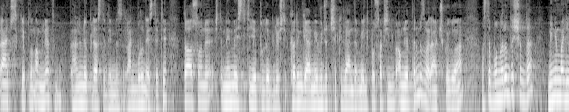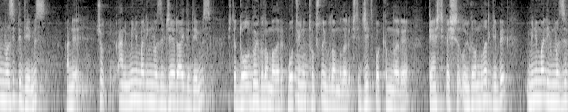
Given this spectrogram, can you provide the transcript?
En sık yapılan ameliyat hani rinoplasti dediğimiz hani burun estetiği. Daha sonra işte meme estetiği yapılabiliyor. İşte karın germe, vücut şekillendirme, liposuction gibi ameliyatlarımız var en çok uygulanan. Aslında bunların dışında minimal invazif dediğimiz hani çok hani minimal invazif cerrahi dediğimiz işte dolgu uygulamaları, botulin Hmm. toksin uygulamaları, işte cilt bakımları, gençlik aşı uygulamaları gibi minimal invazif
